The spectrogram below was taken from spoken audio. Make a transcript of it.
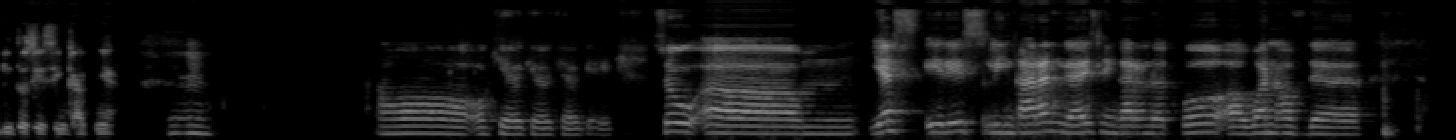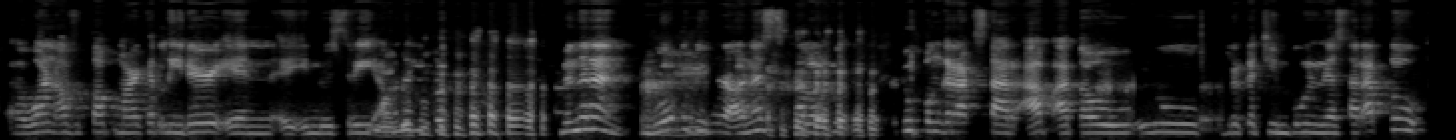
gitu sih singkatnya. Mm. Oh, oke okay, oke okay, oke okay, oke. So, um, yes, it is lingkaran guys, lingkaran.co, uh, one of the uh, one of the top market leader in uh, industri. Apa tadi beneran gue to be honest kalau lu, lu penggerak startup atau lu berkecimpung di startup tuh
